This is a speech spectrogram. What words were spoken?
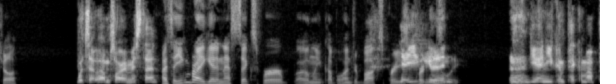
Chilla? What's that? I'm sorry, I missed that. I say you can probably get an S6 for only a couple hundred bucks pretty Yeah, pretty easily. yeah, and you can pick them up.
